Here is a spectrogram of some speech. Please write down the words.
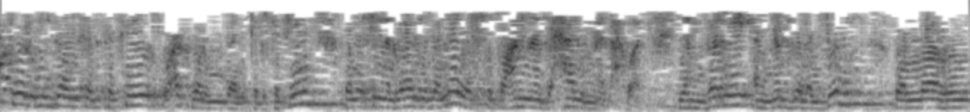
أطول من ذلك بكثير واكبر من ذلك بكثير ولكن الواجب لا يسقط عنا بحال من الأحوال. ينبغي أن نبذل الجهد والله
